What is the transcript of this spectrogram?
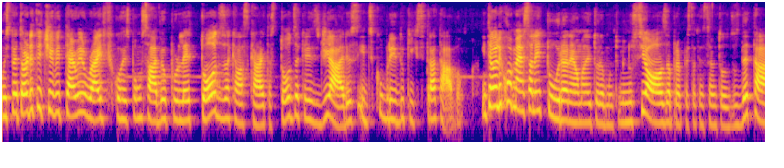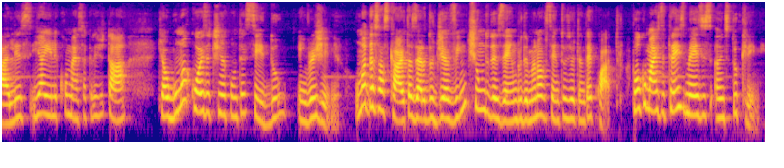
O inspetor detetive Terry Wright ficou responsável por ler todas aquelas cartas, todos aqueles diários e descobrir do que, que se tratavam. Então ele começa a leitura, né, uma leitura muito minuciosa para prestar atenção em todos os detalhes, e aí ele começa a acreditar que alguma coisa tinha acontecido em Virgínia. Uma dessas cartas era do dia 21 de dezembro de 1984, pouco mais de três meses antes do crime.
